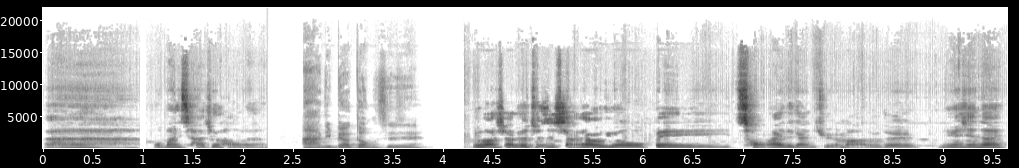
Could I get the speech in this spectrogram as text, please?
啊？我帮你擦就好了啊！你不要动，是不是？没有啊，小优就是想要有被宠爱的感觉嘛，对不对？因为现在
